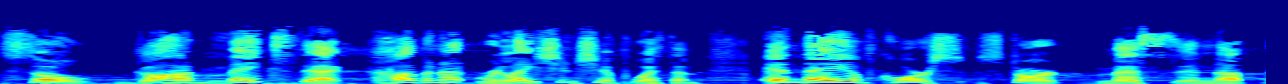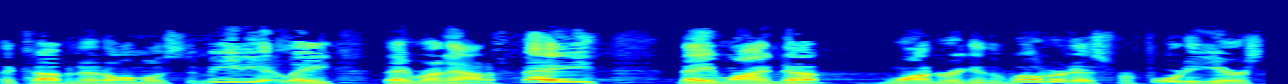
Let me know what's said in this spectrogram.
so God makes that covenant relationship with them. And they, of course, start messing up the covenant almost immediately. They run out of faith. They wind up wandering in the wilderness for 40 years.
